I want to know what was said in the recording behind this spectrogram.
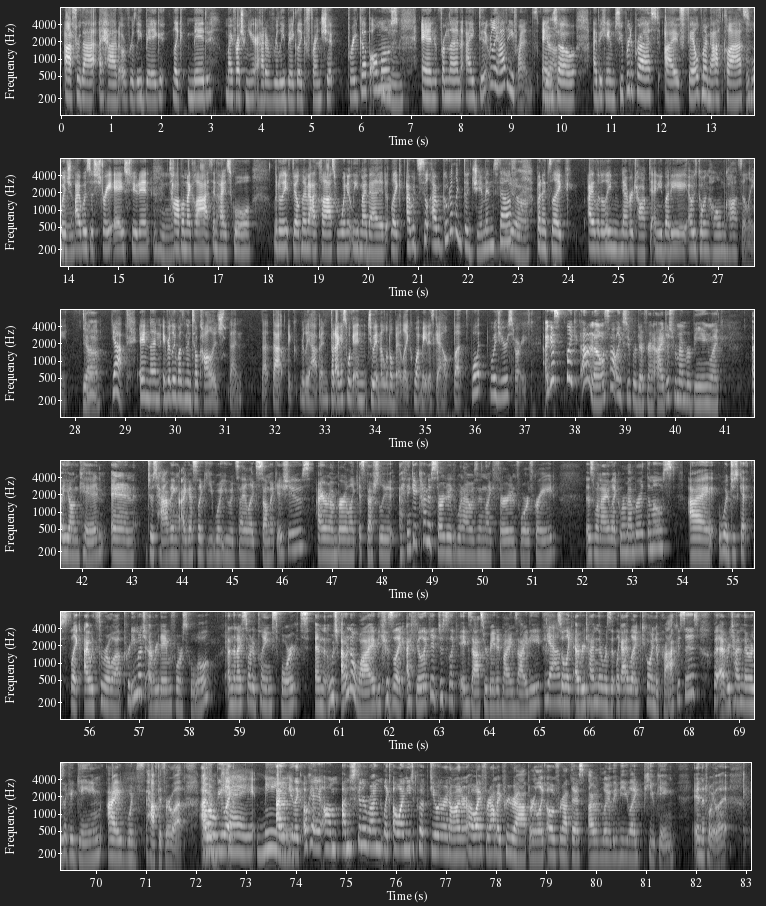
after that, I had a really big like mid my freshman year. I had a really big like friendship breakup almost, and from then I didn't really have any friends, and Mm-hmm. Yeah. so I became super depressed. I failed my math class, Mm-hmm. which I was a straight A student, top of my class in high school. Literally failed my math class, wouldn't leave my bed. Like I would still I would go to like the gym and stuff. Yeah. But it's like I literally never talked to anybody. I was going home constantly. So, Yeah. yeah. And then it really wasn't until college then that that like really happened. But I guess we'll get into it in a little bit, like what made us get help. But what, what was your story? I guess like I don't know, it's not like super different. I just remember being like a young kid and just having I guess like you, what you would say like stomach issues. I remember like especially I think it kind of started when I was in like 3rd and 4th grade is when I like remember it the most. I would just get like I would throw up pretty much every day before school. And then I started playing sports and which I don't know why because like I feel like it just like exacerbated my anxiety. Yeah. So like every time there was like I liked going to practices, but every time there was like a game, I would have to throw up. I would be like Okay, me. I would be like, okay, um, I'm just gonna run. Like, oh, I need to put deodorant on, or oh, I forgot my pre wrap, or like, oh, I forgot this. I would literally be like puking in the toilet.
